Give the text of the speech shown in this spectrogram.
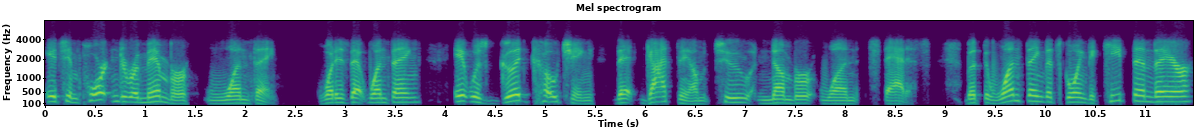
it's important to remember one thing. What is that one thing? It was good coaching that got them to number one status. But the one thing that's going to keep them there,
